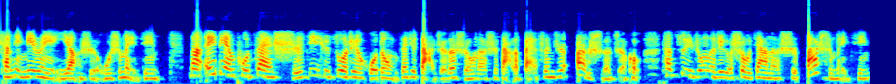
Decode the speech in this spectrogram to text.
产品利润也一样是五十美金。那 A 店铺在实际去做这个活动再去打折的时候呢，是打了百分之二十的折扣，它最终的这个售价呢是八十美金。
